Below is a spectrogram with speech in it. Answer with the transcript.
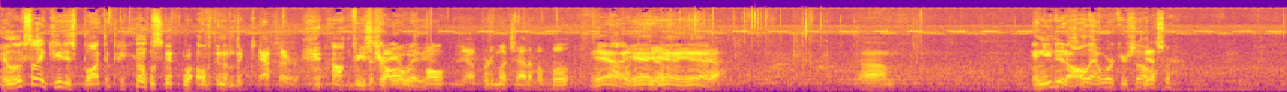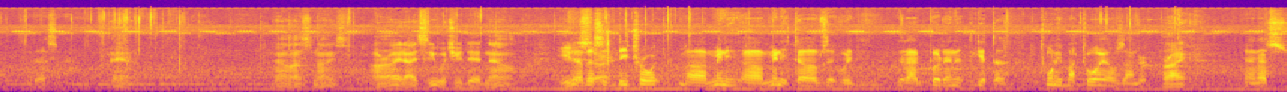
it looks like you just bought the panels and welded them together. I'll be The straight car was with you. bought, yeah, pretty much out of a book. Yeah, yeah, yeah, yeah. yeah. Um, And you did all that work yourself? yes, sir. Yes, sir. Man. Oh, that's nice. All right, I see what you did now. Yeah, this is Detroit uh, mini uh, mini tubs that we that I'd put in it to get the 20 by 12s under it, right. and that's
